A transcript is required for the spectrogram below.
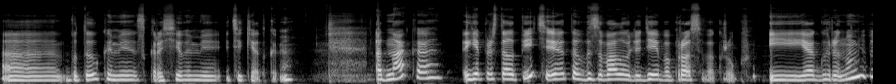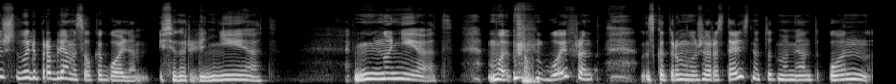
а бутылками с красивыми этикетками. Однако я перестала пить, и это вызывало у людей вопросы вокруг. И я говорю, ну, мне потому что были проблемы с алкоголем. И все говорили, нет, ну нет. Мой бойфренд, с которым мы уже расстались на тот момент, он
